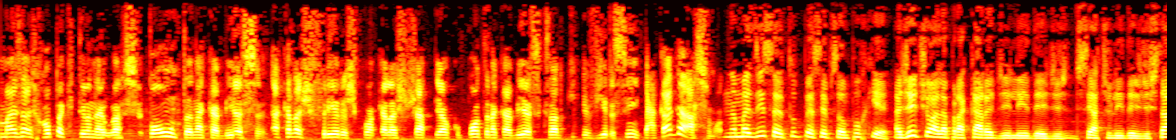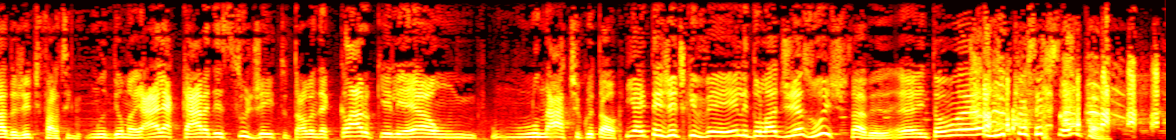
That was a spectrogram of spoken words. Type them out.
mas as roupas que tem um negócio ponta na cabeça, aquelas freiras com aquelas chapéu com ponta na cabeça, que sabe que vira assim, tá cagaço, mano. Não, mas isso é tudo percepção. Por quê? A gente olha pra cara de líder de, de certos líderes de Estado, a gente fala assim, "Meu Deus, mas olha a cara desse sujeito e tal, mas é claro que ele é um, um lunático e tal. E aí tem gente que vê ele do lado de Jesus, sabe? É, então é muita percepção, cara.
